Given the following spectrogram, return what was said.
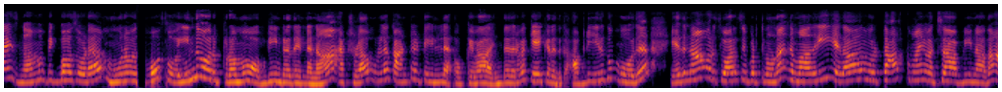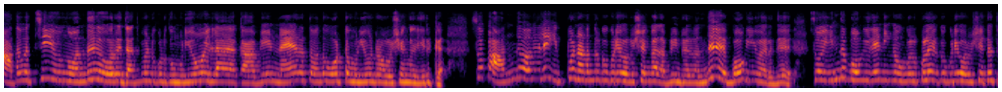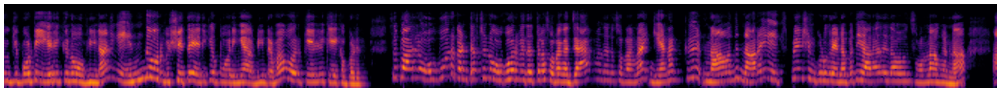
Guys நம்ம big பாஸோட மூணாவது so இந்த ஒரு ப்ரோமோ அப்படின்றது என்னன்னா ஆக்சுவலா உள்ள கண்டென்ட் இல்ல. ஓகேவா இந்த தடவை கேட்கறதுக்கு அப்படி இருக்கும்போது எதுனா ஒரு சுவாரஸ்யப்படுத்தணும்னா இந்த மாதிரி ஏதாவது ஒரு டாஸ்க் மாதிரி வச்சா அப்படின்னா தான் அதை வச்சு இவங்க வந்து ஒரு ஜட்மெண்ட் கொடுக்க முடியும். இல்ல அப்படியே நேரத்தை வந்து ஓட்ட முடியும்ன்ற ஒரு விஷயங்கள் இருக்கு. ஸோ அப்ப அந்த வகையில இப்ப நடந்திருக்கக்கூடிய ஒரு விஷயங்கள் அப்படின்றது வந்து போகி வருது. சோ இந்த போகியில நீங்க உங்களுக்குள்ள இருக்கக்கூடிய ஒரு விஷயத்த தூக்கி போட்டு எரிக்கணும் அப்படின்னா நீங்க எந்த ஒரு விஷயத்த எரிக்க போறீங்க அப்படின்ற மாதிரி ஒரு கேள்வி கேட்கப்படுது. சோ இப்ப அதுல ஒவ்வொரு கண்டஸ்டன்ட் ஒவ்வொரு விதத்துல சொல்றாங்க. ஜாக் வந்து என்ன சொல்றாங்கன்னா எனக்கு நான் வந்து நிறைய எக்ஸ்பிளேஷன் கொடுக்குறேன். என்னை பத்தி யாராவது ஏதாவது சொன்னாங்கன்னா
